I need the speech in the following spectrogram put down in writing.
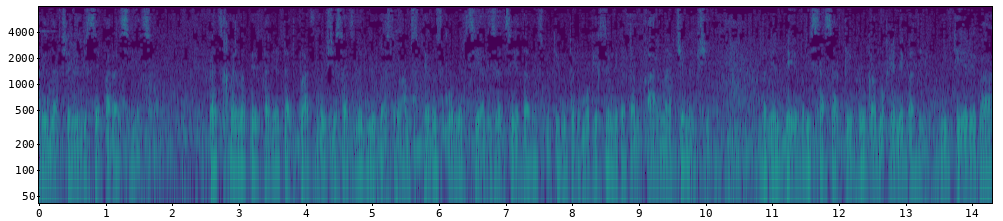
არინარჩენების სეპარაციაც. რაც ყველაფერთან ერთად გვაძლევს შესაძლებლობას რომ ამ სფეროს კომერციალიზაცია დავიწყოთ, იმიტომ რომ მოგეხსენებათ ამ ყარნარჩენებში ძალიან ბევრი სასარგებლო გამოყენებადი ნივთიერებაა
